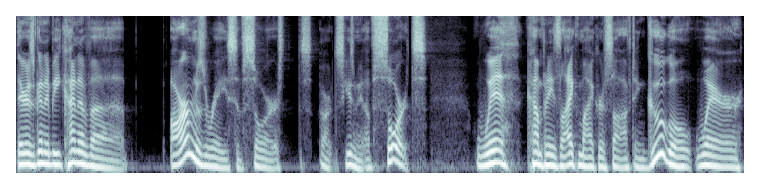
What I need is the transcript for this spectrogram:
there's going to be kind of a arms race of sorts or excuse me, of sorts with companies like Microsoft and Google where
